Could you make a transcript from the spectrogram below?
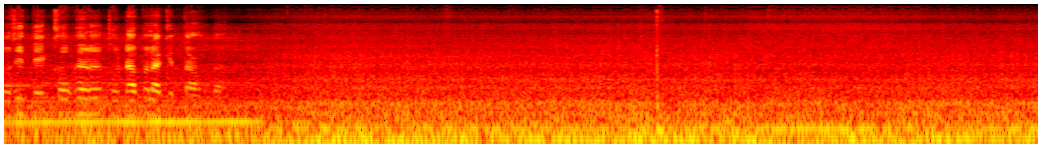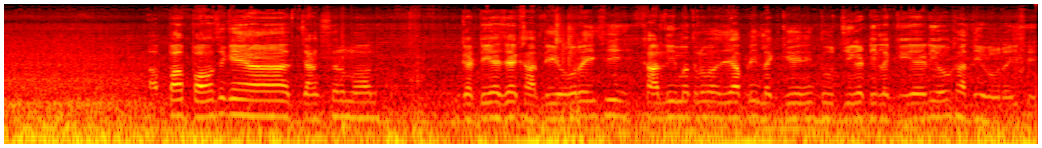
ਤੁਸੀਂ ਦੇਖੋ ਫਿਰ ਤੁਹਾਡਾ ਭਲਾ ਕਿੱਦਾਂ ਹੁੰਦਾ। ਆਪਾਂ ਪਹੁੰਚ ਗਏ ਆ ਜੰਕਸ਼ਨ ਮਾਲ। ਗੱਡੀ ਅਜੇ ਖਾਲੀ ਹੋ ਰਹੀ ਸੀ। ਖਾਲੀ ਮਤਲਬ ਅਜੇ ਆਪਣੀ ਲੱਗੀ ਹੋਈ ਨਹੀਂ ਦੂਜੀ ਗੱਡੀ ਲੱਗੀ ਹੈ ਜਿਹੜੀ ਉਹ ਖਾਲੀ ਹੋ ਰਹੀ ਸੀ।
